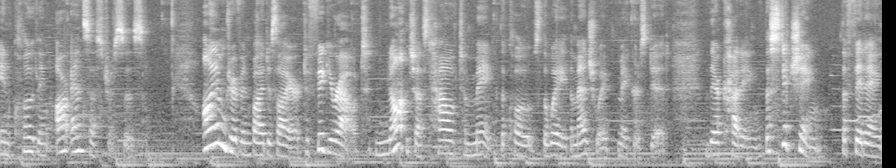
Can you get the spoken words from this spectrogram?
in clothing our ancestresses. I am driven by desire to figure out not just how to make the clothes the way the mantua makers did, their cutting, the stitching, the fitting,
